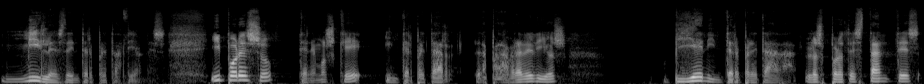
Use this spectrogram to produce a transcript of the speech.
miles de interpretaciones. Y por eso tenemos que interpretar la palabra de Dios bien interpretada. Los protestantes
